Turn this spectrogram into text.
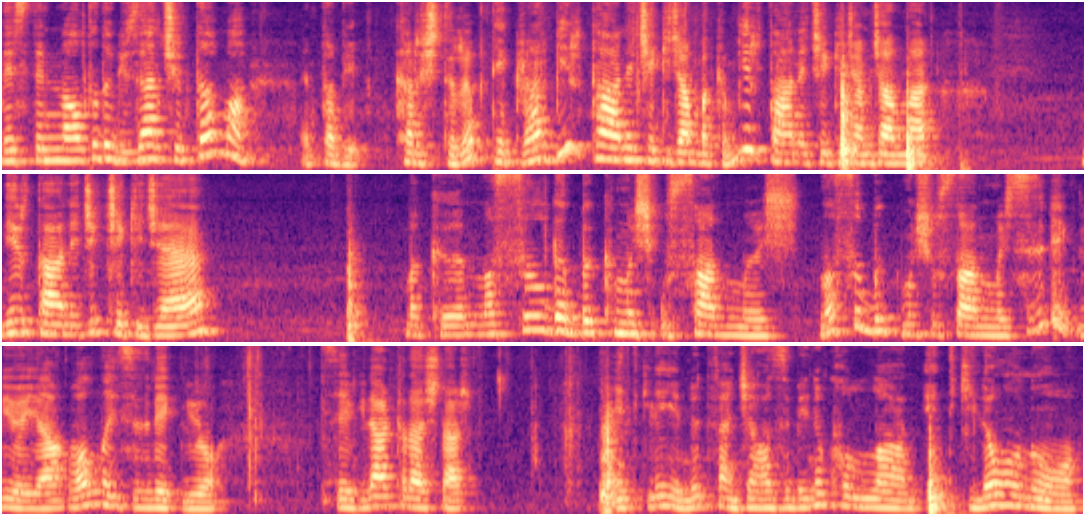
Destenin altı da güzel çıktı ama e, tabi karıştırıp tekrar bir tane çekeceğim. Bakın bir tane çekeceğim canlar. Bir tanecik çekeceğim Bakın nasıl da bıkmış usanmış. Nasıl bıkmış usanmış. Sizi bekliyor ya. Vallahi sizi bekliyor. Sevgili arkadaşlar. Etkileyin lütfen cazibeni kullan. Etkile onu.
